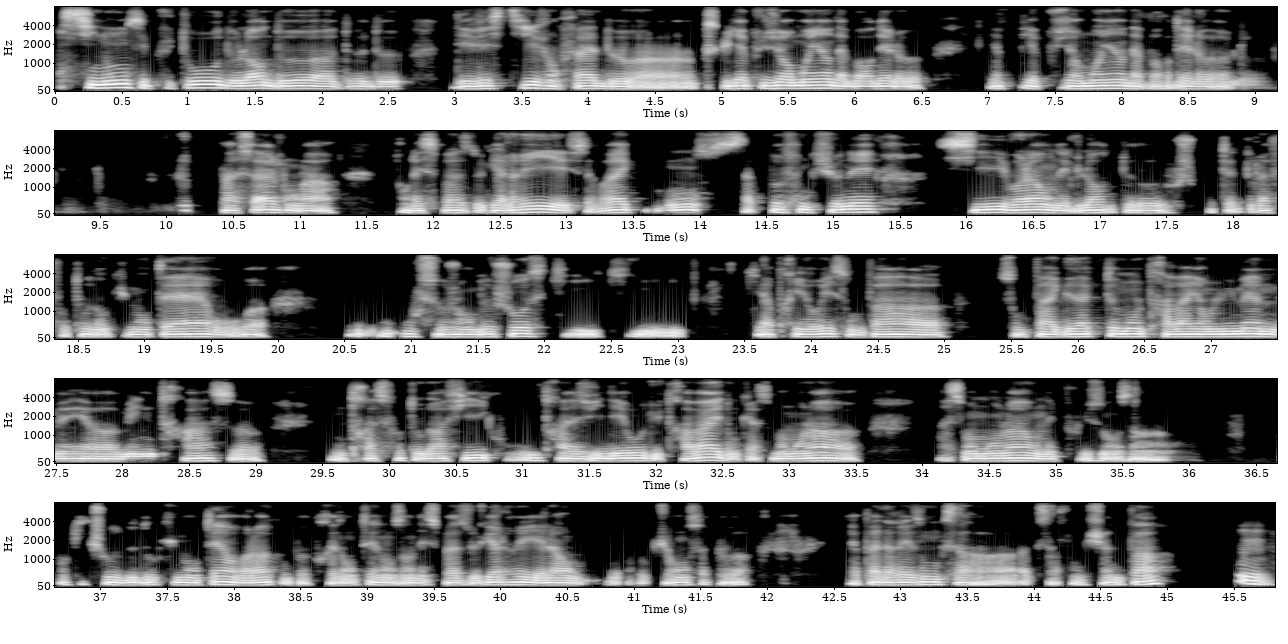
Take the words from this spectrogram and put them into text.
Sinon, c'est plutôt de l'ordre de, de, de, des vestiges en fait, de, euh, parce qu'il y a plusieurs moyens d'aborder le, il y a, plusieurs moyens d'aborder le, le, le, passage dans la dans l'espace de galerie. Et c'est vrai que bon, ça peut fonctionner si voilà on est de l'ordre de peut-être de la photo documentaire ou, euh, ou, ce genre de choses qui qui qui a priori sont pas euh, sont pas exactement le travail en lui-même mais euh, mais une trace une trace photographique ou une trace vidéo du travail. Donc à ce moment-là à ce moment-là on est plus dans un dans quelque chose de documentaire voilà qu'on peut présenter dans un espace de galerie. Et là en, l'occurrence ça peut il n'y a pas de raison que ça que ça fonctionne pas. Hmm.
